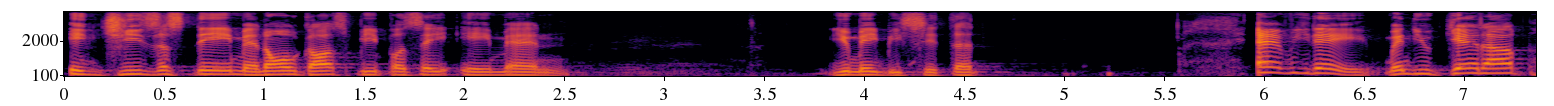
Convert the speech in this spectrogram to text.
In Jesus' name, and all God's people say, Amen. You may be seated. Every day, when you get up,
